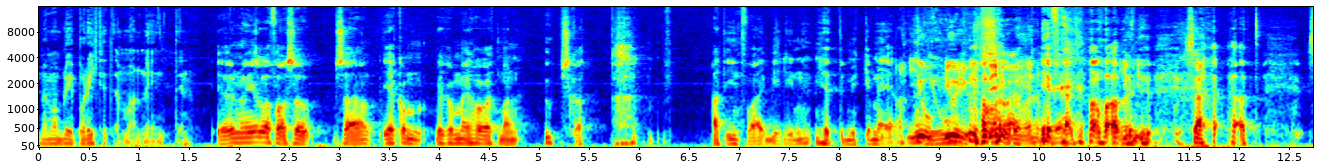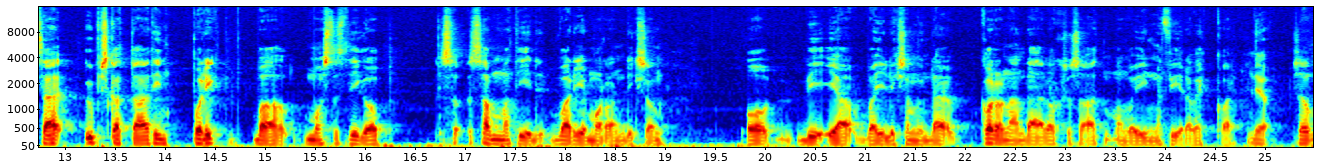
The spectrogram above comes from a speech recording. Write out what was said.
men man blir på riktigt en man i Intin. Ja, men i alla fall så, så jag, kom, jag kommer ihåg att man uppskattar att inte vara i bilen jättemycket mera. Jo, Jo. jo, det gjorde man. Efter att man var du, så att så uppskatta att inte på riktigt bara måste stiga upp s- samma tid varje morgon liksom. Och vi, jag var ju liksom under coronan där också så att man var ju inne fyra veckor. Ja. Så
